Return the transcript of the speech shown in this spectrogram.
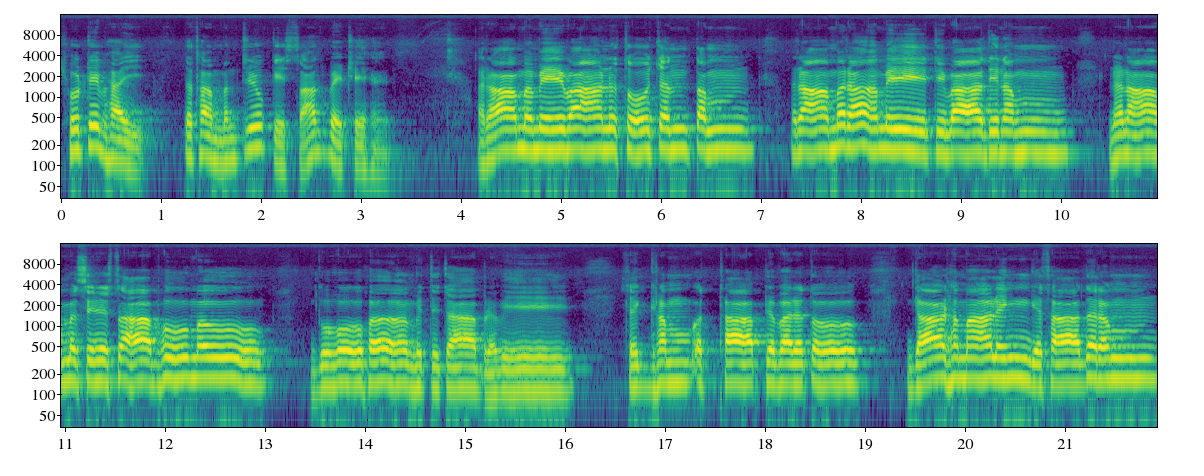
छोटे भाई तथा मंत्रियों के साथ बैठे हैं। राममेवानुशोचन्तम राम रामेति वादिनम न नाम शिरसा भूमौ, गुहोहमित चाब्रवी शीघ्र उत्थाप्य भरतो गाढ़मालिंग्य सादरम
